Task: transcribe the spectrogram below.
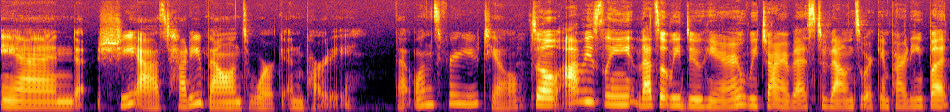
and she asked, How do you balance work and party? That one's for you, Teal. So, obviously, that's what we do here. We try our best to balance work and party, but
